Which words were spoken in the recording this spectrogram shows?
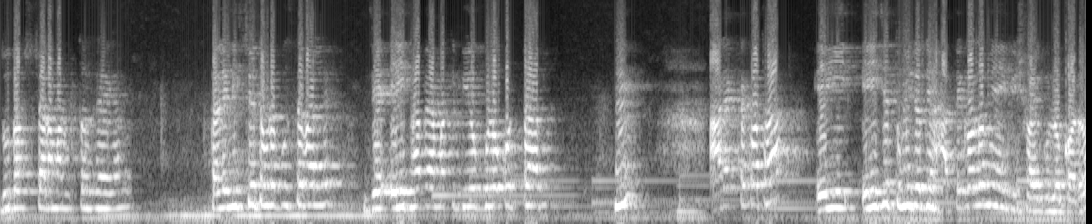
দু দশ, চার আমার উত্তর হয়ে গেল। তাহলে নিশ্চয়ই তোমরা বুঝতে পারলে যে এইভাবে আমাকে বিয়োগগুলো করতে হবে। হুম? আর একটা কথা এই এই যে তুমি যদি হাতে কলমে এই বিষয়গুলো করো,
